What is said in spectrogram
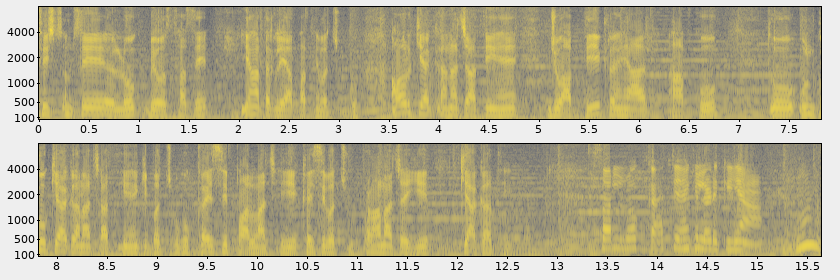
सिस्टम से, लोक व्यवस्था से यहाँ तक ले आ पाते हैं बच्चों को। और क्या कहना चाहते हैं जो आप देख रहे हैं आज आपको तो उनको क्या कहना चाहते हैं कि बच्चों को कैसे पालना चाहिए, कैसे बच्चों को पढ़ाना चाहिए, क्या कहते हैं? सर लोग कहते हैं कि लड़कियाँ हम्म,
